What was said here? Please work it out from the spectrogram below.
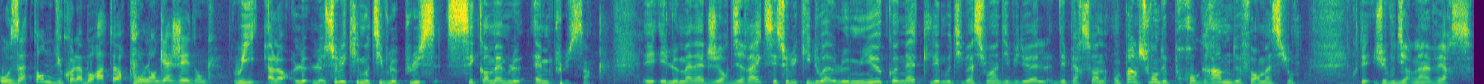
aux attentes du collaborateur, pour l'engager donc. Oui, alors le, celui qui motive le plus, c'est quand même le M plus 1. Et, le manager direct, c'est celui qui doit le mieux connaître les motivations individuelles des personnes. On parle souvent de programme de formation. Je vais vous dire l'inverse.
